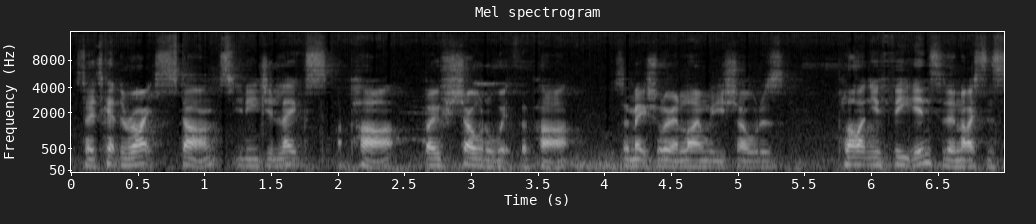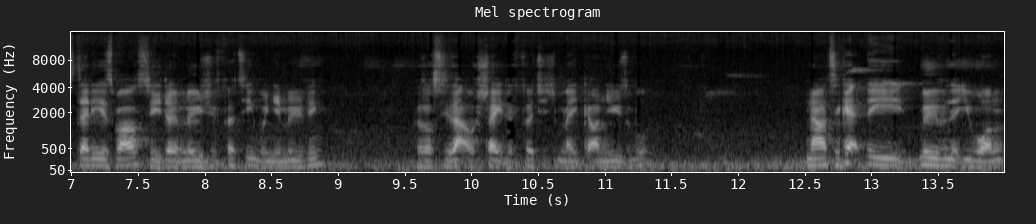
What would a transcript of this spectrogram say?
So to get the right stance, you need your legs apart, both shoulder width apart. So make sure they're in line with your shoulders. Plant your feet in so they're nice and steady as well so you don't lose your footing when you're moving. Because obviously that will shake the footage and make it unusable. Now to get the movement that you want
